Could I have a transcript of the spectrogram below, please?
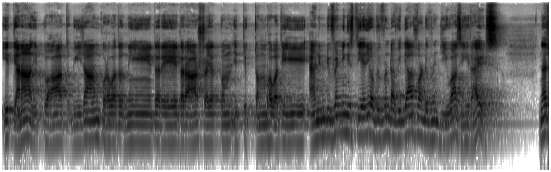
ಇತ್ಯನಾದಿತ್ವಾತ್ ಬೀಜಾಂಕುರವತ್ ನೇತರೇತರಾಶ್ರಯತ್ವಂ ಇತ್ಯುಕ್ತಂ ಭವತಿ and in defending his theory of different avidyas for different jivas he writes न च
